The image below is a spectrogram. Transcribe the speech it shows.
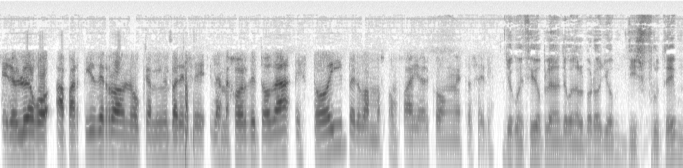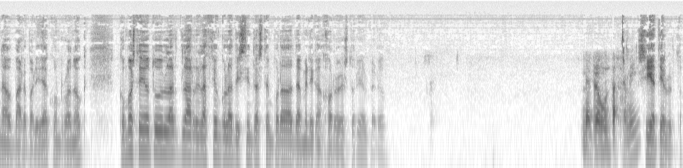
Pero luego, a partir de Roanoke, que a mí me parece la mejor de todas, estoy, pero vamos, on fire con esta serie. Yo coincido plenamente con Álvaro, yo disfruté una barbaridad con Roanoke. ¿Cómo has tenido tú la, la relación con las distintas temporadas de American Horror Story, Álvaro? ¿Me preguntas a mí? Sí, a ti, Alberto.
